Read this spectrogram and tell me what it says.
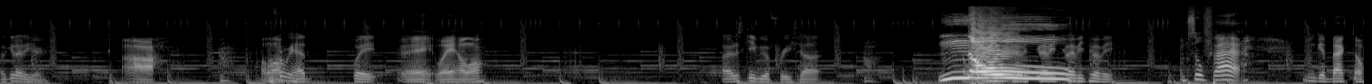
Oh, get out of here. Ah. Hold Before we had. Wait, Wait, wait, hold on. I just gave you a free shot. Too heavy, too No! heavy, too heavy. I'm so fat. Let me get back though.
